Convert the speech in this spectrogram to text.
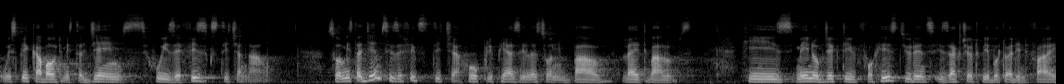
we speak about Mr. James who is a physics teacher now. So Mr. James is a physics teacher who prepares a lesson bulb, light bulbs. His main objective for his students is actually to be able to identify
